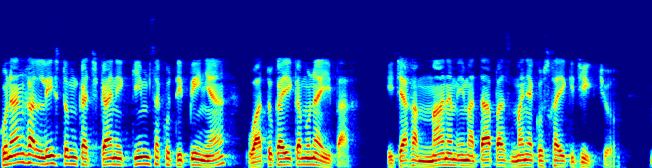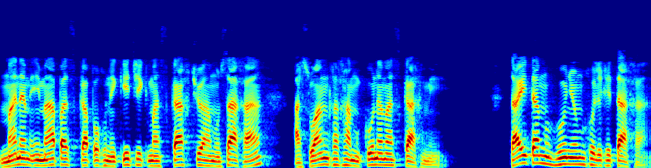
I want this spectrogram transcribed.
Kunanqa listum kachkani kimsa kutipiña watukaykamunaypaq. Ichaqa manam imatapas mañakusqaykichikchu. Manam imapas kapuqnikichik maskaqchu hamusaqa, aswanqa hamkuna maskaqmi. Taytam huñum qullqitaqa.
